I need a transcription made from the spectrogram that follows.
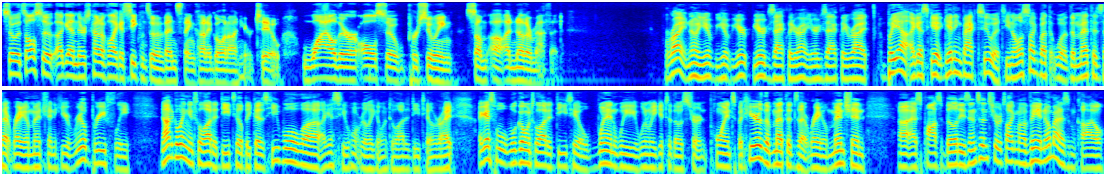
So it's also, again, there's kind of like a sequence of events thing kind of going on here too, while they're also pursuing some uh, another method. Right. No, you're, you're you're exactly right. You're exactly right. But yeah, I guess get, getting back to it, you know, let's talk about the, what, the methods that Rayo mentioned here, real briefly. Not going into a lot of detail because he will. Uh, I guess he won't really go into a lot of detail, right? I guess we'll we'll go into a lot of detail when we when we get to those certain points. But here are the methods that Rayo mentioned uh, as possibilities. And since you were talking about van nomadism, Kyle,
